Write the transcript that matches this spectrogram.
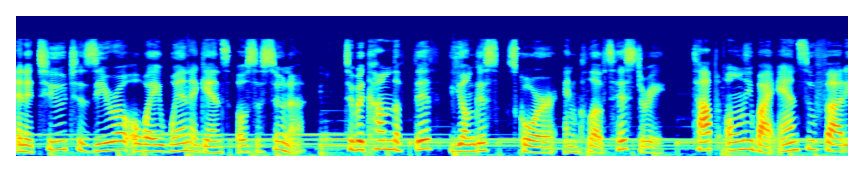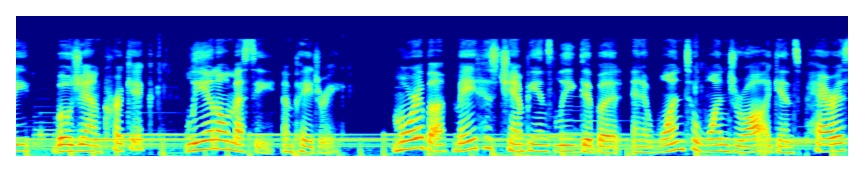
in a 2-0 away win against Osasuna, to become the fifth youngest scorer in club's history topped only by Ansu Fati, Bojan Krkic, Lionel Messi, and Pedri. Moriba made his Champions League debut in a 1-1 draw against Paris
